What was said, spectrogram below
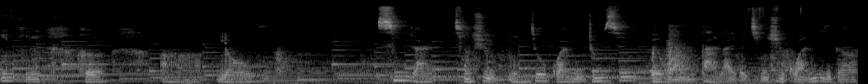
音频和呃由。欣然情绪研究管理中心为我们带来的情绪管理的，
